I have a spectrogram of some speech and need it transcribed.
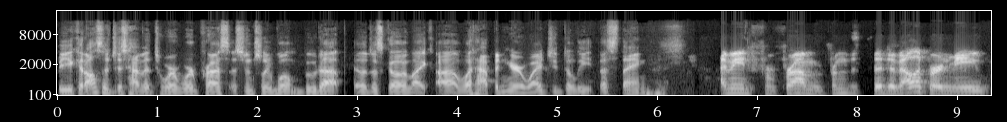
But you could also just have it to where wordpress essentially won't boot up. It'll just go like uh, what happened here? Why'd you delete this thing I mean, from from from the developer and me,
